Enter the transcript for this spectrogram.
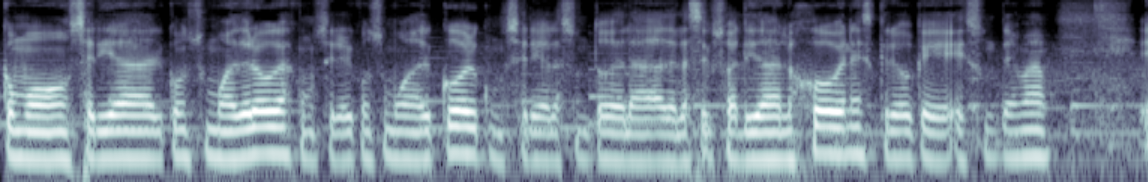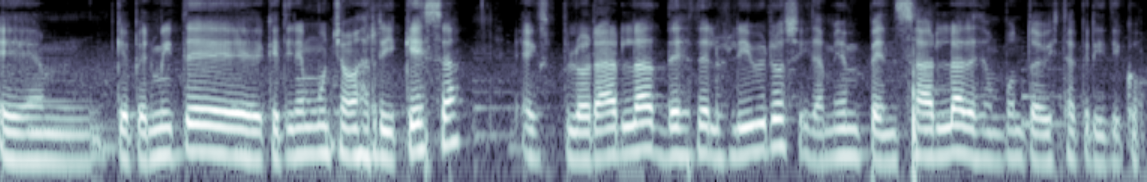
como sería el consumo de drogas, como sería el consumo de alcohol, como sería el asunto de la, de la sexualidad en los jóvenes. Creo que es un tema em, que permite, que tiene mucha más riqueza explorarla desde los libros y también pensarla desde un punto de vista crítico.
